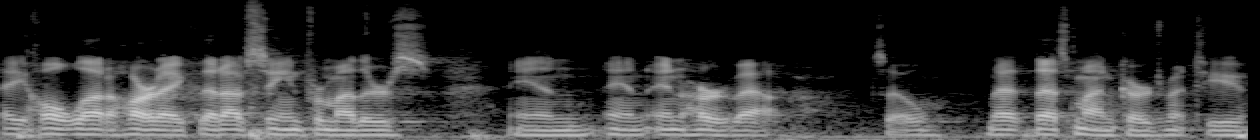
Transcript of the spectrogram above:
a whole lot of heartache that I've seen from others and, and, and heard about. So that, that's my encouragement to you.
